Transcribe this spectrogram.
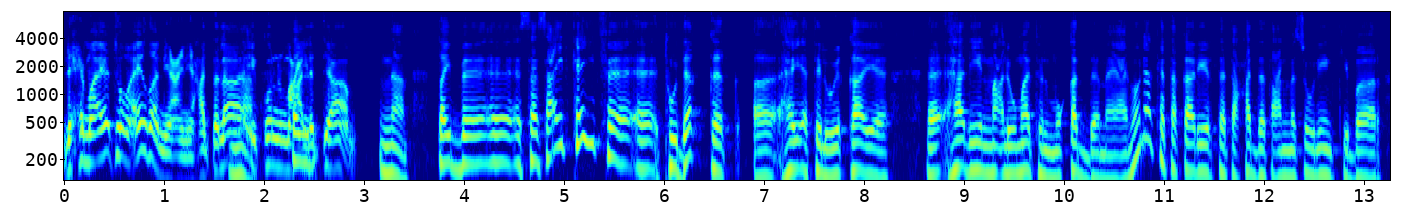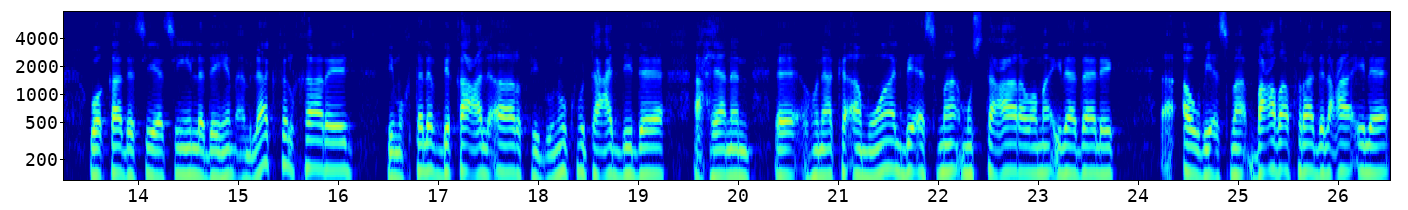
لحمايتهم أيضا يعني حتى لا نعم. يكون مع طيب. الاتهام نعم طيب آه، أستاذ سعيد كيف آه، تدقق آه، هيئة الوقاية آه، هذه المعلومات المقدمة. يعني هناك تقارير تتحدث عن مسؤولين كبار وقادة سياسيين لديهم أملاك في الخارج في مختلف بقاع الأرض في بنوك متعددة. أحيانا آه، هناك أموال بأسماء مستعارة وما إلى ذلك آه، أو بأسماء بعض أفراد العائلة.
